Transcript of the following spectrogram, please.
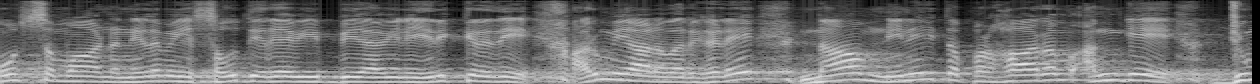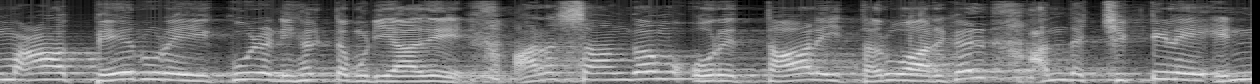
மோசமான நிலைமை சவுதி அரேபியாவில் இருக்கிறது. அருமையானவர்களே நாம் நினைத்த பிரகாரம் அங்கே ஜும்ஆ பேருரை கூட நிகழ்த்த முடியாது. அரசாங்கம் ஒரு தாளை தருவார்கள். அந்த சிட்டிலே என்ன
